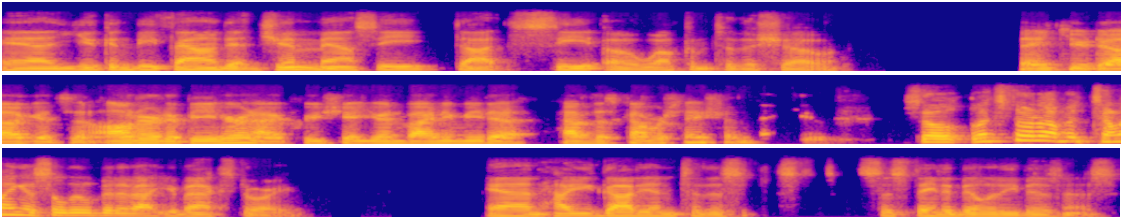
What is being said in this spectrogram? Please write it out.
And you can be found at jimmassey.co. Welcome to the show. Thank you, Doug. It's an honor to be here, and I appreciate you inviting me to have this conversation. Thank you. So let's start off with telling us a little bit about your backstory and how you got into this sustainability business.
